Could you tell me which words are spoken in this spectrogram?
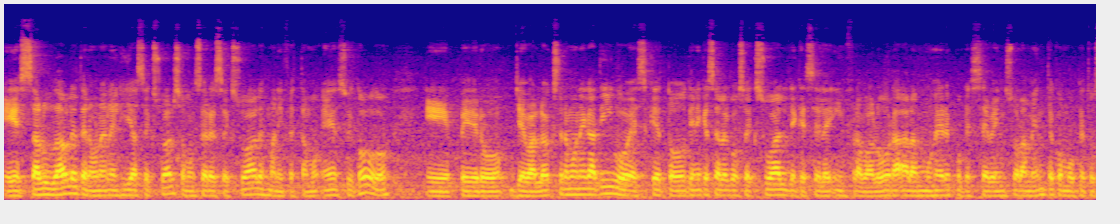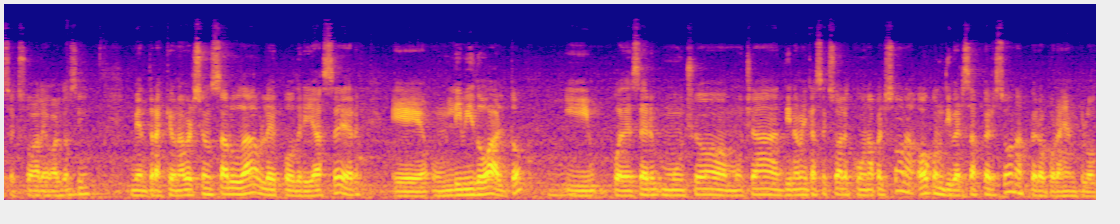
es saludable tener una energía sexual, somos seres sexuales, manifestamos eso y todo, eh, pero llevarlo a extremo negativo es que todo tiene que ser algo sexual, de que se le infravalora a las mujeres porque se ven solamente como objetos sexuales o algo así, mientras que una versión saludable podría ser eh, un libido alto, y puede ser mucho, muchas dinámicas sexuales con una persona o con diversas personas, pero por ejemplo,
